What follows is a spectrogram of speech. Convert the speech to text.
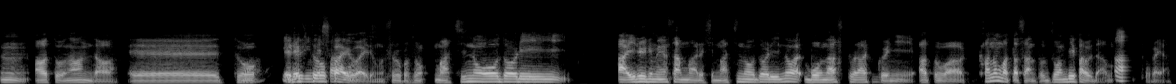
うん、あとなんだ、えっ、とあ、エレクトロ界隈でもそれこそ街の踊り、あ、イルリメさんもあるし、街の踊りのボーナストラックに、あとは、鹿俣さんとゾンビパウダーあとかやっ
